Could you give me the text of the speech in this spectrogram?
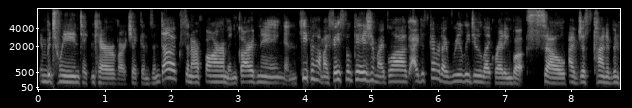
in between taking care of our chickens and ducks and our farm and gardening and keeping up my Facebook page and my blog, I discovered I really do like writing books. So I've just kind of been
